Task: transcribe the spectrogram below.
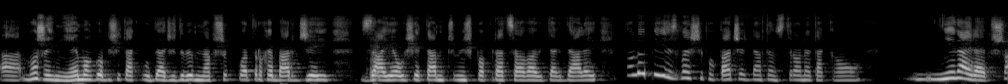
a może i mnie mogłoby się tak udać, gdybym na przykład trochę bardziej zajął się tam czymś, popracował i tak dalej. No lepiej jest właśnie popatrzeć na tę stronę taką nie najlepszą,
